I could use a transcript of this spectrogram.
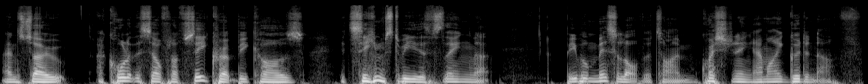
And so I call it the self love secret because it seems to be this thing that people miss a lot of the time, questioning, Am I good enough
